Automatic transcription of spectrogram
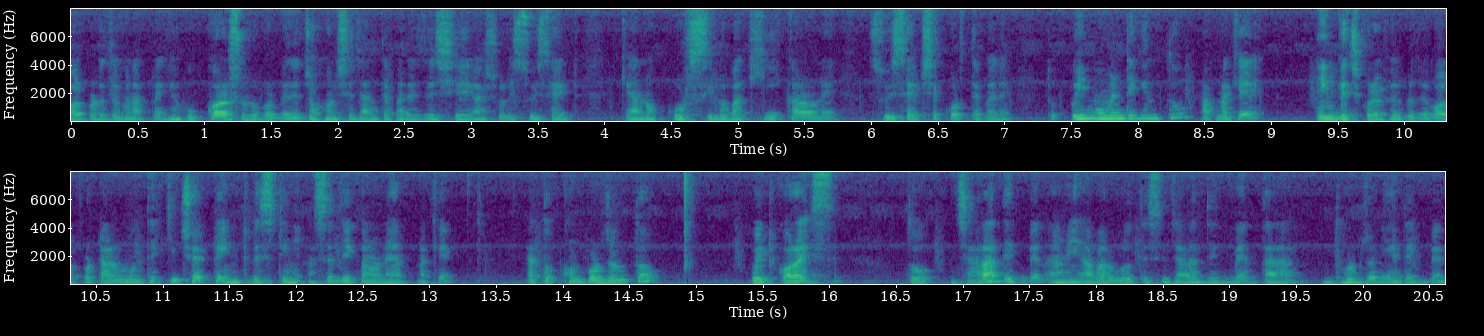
গল্পটা যখন আপনাকে হুক করা শুরু করবে, যে যখন সে জানতে পারে যে সে আসলে সুইসাইড কেন করছিল বা কি কারণে সুইসাইড সে করতে পারে, তো ওই মোমেন্টে কিন্তু আপনাকে এঙ্গেজ করে ফেলবে যে গল্পটার মধ্যে কিছু একটা ইন্টারেস্টিং আছে যে কারণে আপনাকে এতক্ষণ পর্যন্ত ওয়েট করাইছে। তো যারা দেখবেন, আমি আবার বলতেছি, যারা দেখবেন, তারা ধৈর্য নিয়ে দেখবেন,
